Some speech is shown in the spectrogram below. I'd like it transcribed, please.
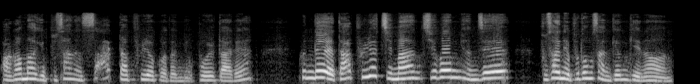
과감하게 부산은 싹 다 풀렸거든요 9월 달에. 근데 다 풀렸지만 지금 현재 부산의 부동산 경기는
